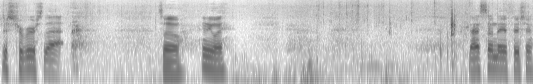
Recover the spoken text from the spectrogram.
Just traverse that. So anyway, nice Sunday of fishing.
